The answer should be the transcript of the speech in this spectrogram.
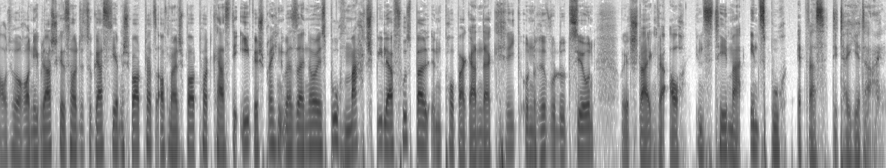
Autor Ronny Blaschke ist heute zu Gast hier im Sportplatz auf meinsportpodcast.de. Wir sprechen über sein neues Buch Machtspieler, Fußball in Propaganda, Krieg und Revolution. Und jetzt steigen wir auch ins Thema, ins Buch etwas detaillierter ein.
